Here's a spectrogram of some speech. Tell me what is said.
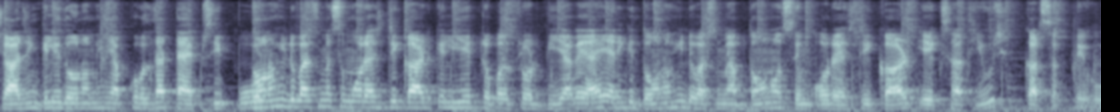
charging के लिए दोनों में ही आपको बोलता है टाइप सी पोर्ट दोनों ही डिवाइस में सिम और एसडी कार्ड के लिए ट्रिपल स्लॉट दिया गया है, यानी कि दोनों ही डिवाइस में आप दोनों सिम और एसडी कार्ड एक साथ यूज़ कर सकते हो।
